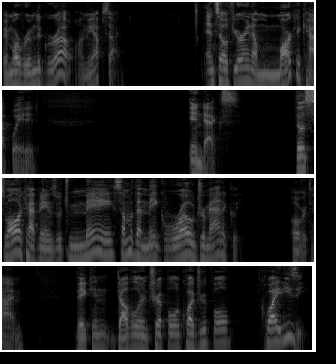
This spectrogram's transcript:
They have more room to grow on the upside. And so if you're in a market cap weighted index, those smaller cap names, which may, some of them may grow dramatically over time, they can double and triple, quadruple quite easy.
